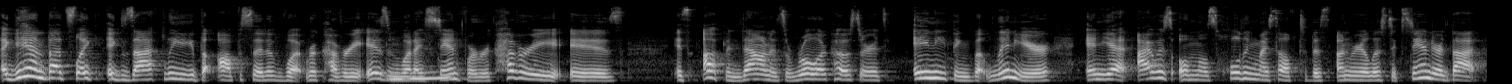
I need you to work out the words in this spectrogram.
again, that's like exactly the opposite of what recovery is and mm-hmm. what I mm-hmm. stand for. Recovery is it's up and down, it's a roller coaster, it's anything but linear. And yet I was almost holding myself to this unrealistic standard that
